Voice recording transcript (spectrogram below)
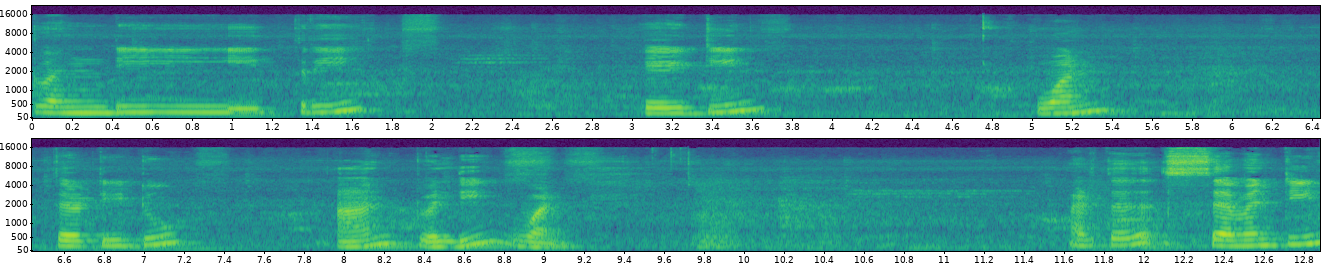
twenty three eighteen one thirty two and twenty one അടുത്തത് seventeen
